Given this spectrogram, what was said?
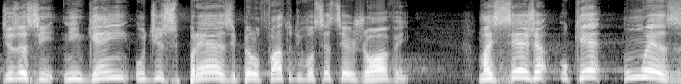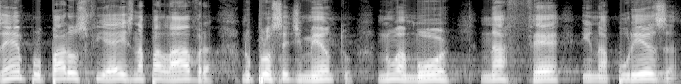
diz assim: ninguém o despreze pelo fato de você ser jovem, mas seja o que? Um exemplo para os fiéis na palavra, no procedimento, no amor, na fé e na pureza.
